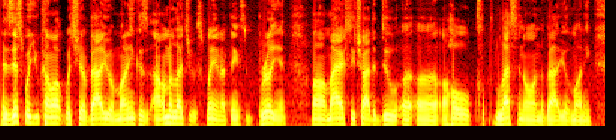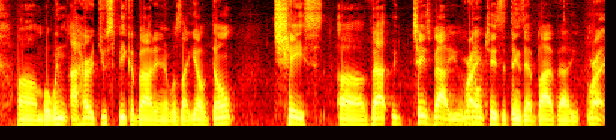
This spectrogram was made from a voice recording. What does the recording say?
Is this where you come up with your value of money? Because I'm gonna let you explain. I think it's brilliant. Um, I actually tried to do a, a, a, whole lesson on the value of money, um, but when I heard you speak about it, it was like, yo, don't chase uh, val- chase value. Right. Don't chase the things that buy value. Right.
